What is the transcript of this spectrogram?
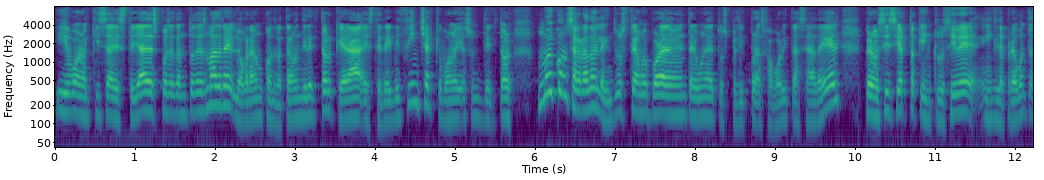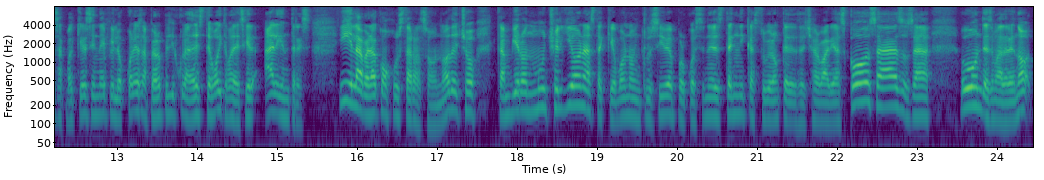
y bueno quizá este ya después de tanto desmadre lograron contratar a un director que era este David Fincher que bueno ya es un director muy consagrado en la industria, muy probablemente alguna de tus películas favoritas sea de él, pero sí es cierto que inclusive le preguntas a cualquier cinéfilo cuál es la peor película de este güey, te va a decir Alien 3. Y la verdad con justa razón, ¿no? De hecho, cambiaron mucho el guion hasta que, bueno, inclusive por cuestiones técnicas tuvieron que desechar varias cosas, o sea, un desmadre, ¿no?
